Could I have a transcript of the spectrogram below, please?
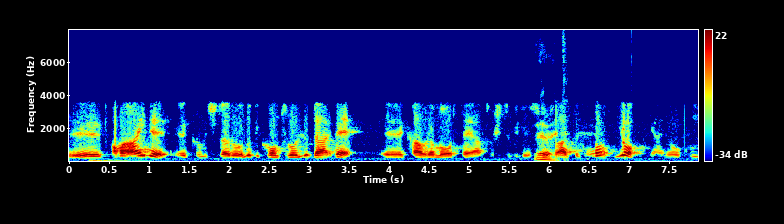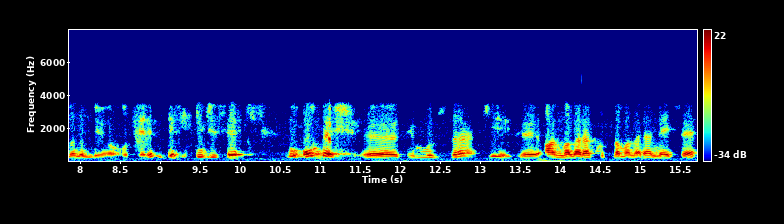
E, ama aynı e, Kılıçdaroğlu bir kontrollü darbe e, kavramı ortaya atmıştı biliyorsunuz. Evet. Artık o yok yani o kullanılmıyor o terim. Bir ikincisi bu 15 e, Temmuz'daki e, anmalara, kutlamalara neyse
